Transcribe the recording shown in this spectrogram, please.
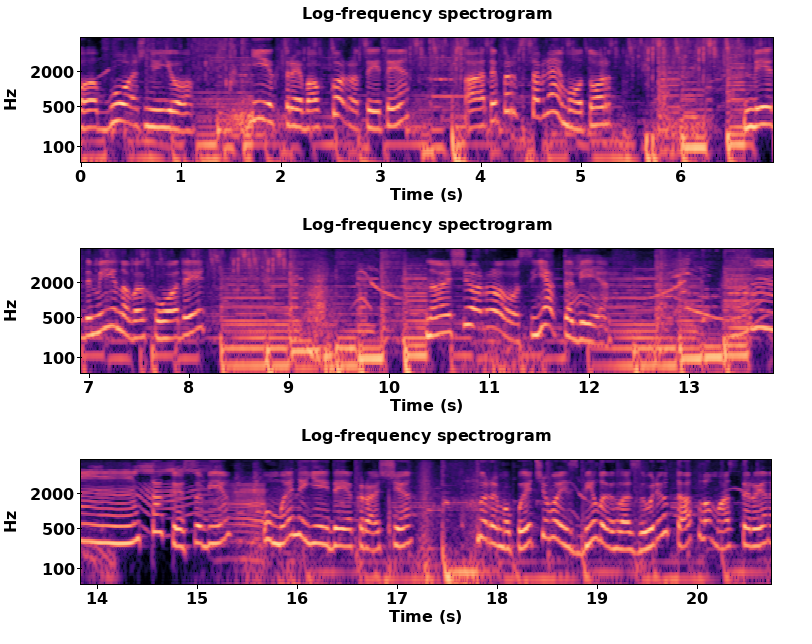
Обожнюю. Їх треба вкоротити. А тепер вставляємо у торт. Відмінно виходить. Ну що, Роуз, як тобі? Ммм, таке собі. У мене є ідея краще. Беремо печиво із білою глазурю та фломастери.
